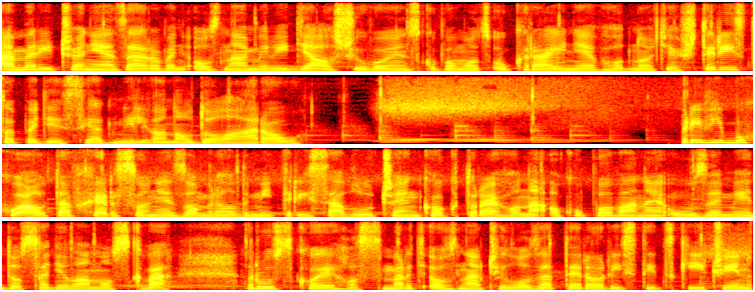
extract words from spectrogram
Američania zároveň oznámili ďalšiu vojenskú pomoc Ukrajine v hodnote 450 miliónov dolárov. Pri výbuchu auta v Chersone zomrel Dmitri Savlučenko, ktorého na okupované územie dosadila Moskva. Rusko jeho smrť označilo za teroristický čin.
